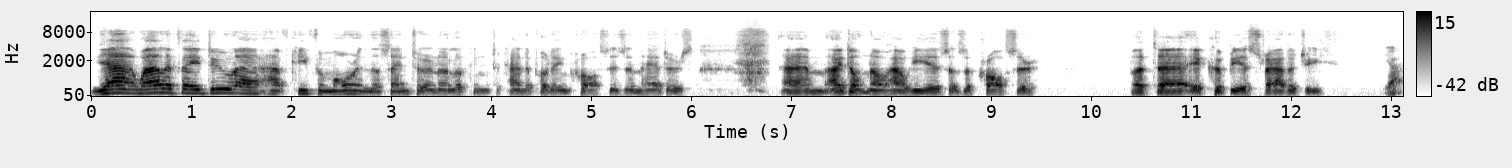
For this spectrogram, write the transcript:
Yeah, well, if they do uh, have Kiefer Moore in the centre and are looking to kind of put in crosses and headers, um, I don't know how he is as a crosser, but uh, it could be a strategy. Yeah.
